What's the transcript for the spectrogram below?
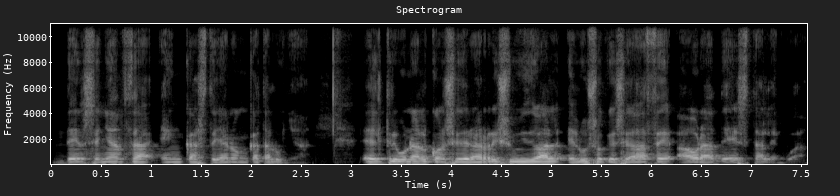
de enseñanza en castellano en Cataluña. El tribunal considera residual el uso que se hace ahora de esta lengua.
